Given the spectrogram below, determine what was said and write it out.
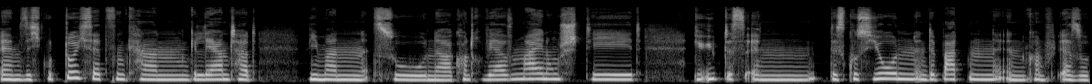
ähm, sich gut durchsetzen kann, gelernt hat, wie man zu einer kontroversen Meinung steht, geübt ist in Diskussionen, in Debatten, in Konf also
